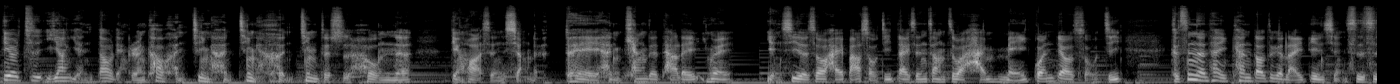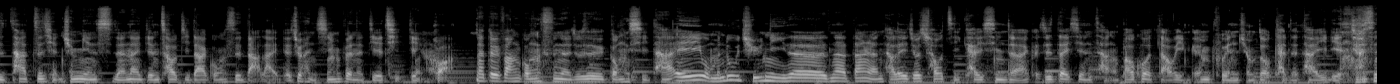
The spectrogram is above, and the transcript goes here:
第二次一样演到两个人靠很近、很近、很近的时候呢，电话声响了，对，很锵的塔累，因为演戏的时候还把手机带身上之外，还没关掉手机。可是呢，他一看到这个来电显示是他之前去面试的那间超级大公司打来的，就很兴奋的接起电话。那对方公司呢，就是恭喜他，哎、我们录取你了。那当然，塔累就超级开心的啊。可是，在现场，包括导演跟仆人全部都看着他一脸，就是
